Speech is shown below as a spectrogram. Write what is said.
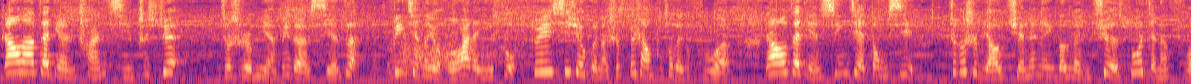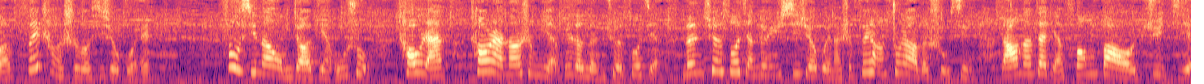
然后呢再点传奇之靴，就是免费的鞋子。并且呢，有额外的移速，对于吸血鬼呢是非常不错的一个符文。然后再点星界洞悉，这个是比较全面的一个冷却缩减的符文，非常适合吸血鬼。后期呢，我们就要点巫术超燃，超燃呢是免费的冷却缩减，冷却缩减对于吸血鬼呢是非常重要的属性。然后呢，再点风暴聚集，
